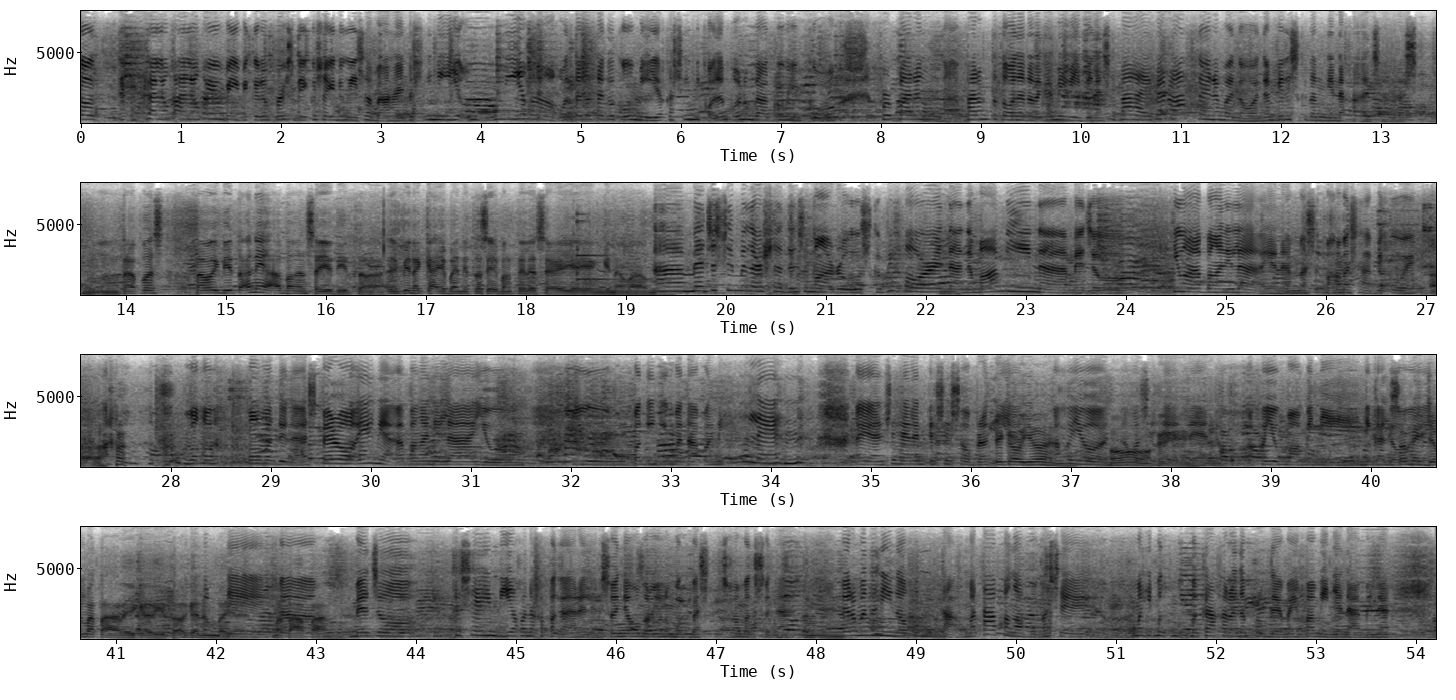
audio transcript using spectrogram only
So, kalong-kalong ko yung baby ko nung first day ko siya inuwi sa bahay. Tapos iniiyak, umiiyak lang ako. Tagal-tagal ko umiiyak kasi hindi ko alam kung anong gagawin ko. For parang, parang totoo na talaga may baby na sa bahay. Pero after naman noon, ang bilis ko lang din naka-adjust. Mm-mm. Tapos, tawag dito, ano yung abangan sa'yo dito? Ano yung pinagkaiba nito sa ibang teleserye yung ginawa mo? Ah, medyo similar siya dun sa mga roles ko before na na mommy na medyo yung aabangan nila, ayan na, mas, baka masabi ko eh. Ah. baka, baka madulas. Pero ayun nga, abangan nila yung yung pagiging matapang ni Helen. Ayan, si Helen kasi sobrang Ikaw iyak. yun? Ako yun. Oh, ako si okay. Helen. Ako yung mommy ni, ni Kaloy. So, medyo mataray ka rito? Ganun ba yan? Matapang? Um, medyo, kasi hindi ako nakapag-aral eh. So, hindi ako marunong magbasa at magsulat. Mm. Pero madalino akong tao. Matapang ako kasi mag, mag, magkakaroon ng problema yung pamilya namin na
